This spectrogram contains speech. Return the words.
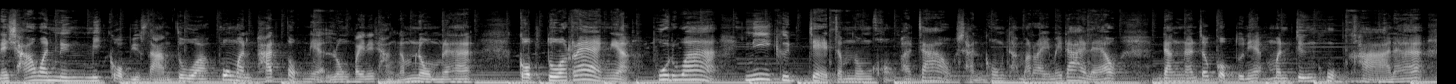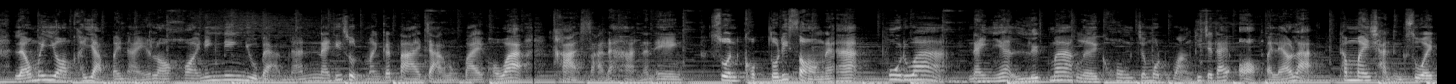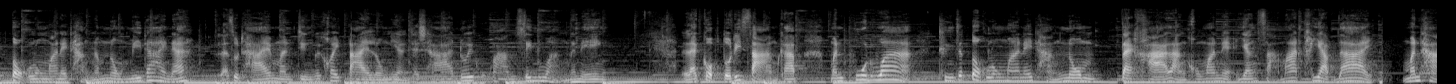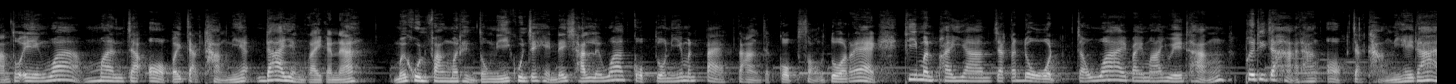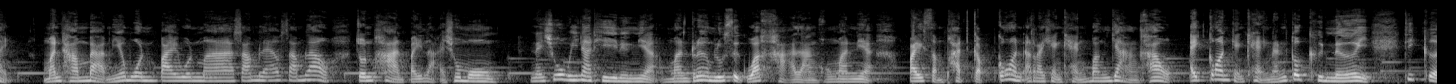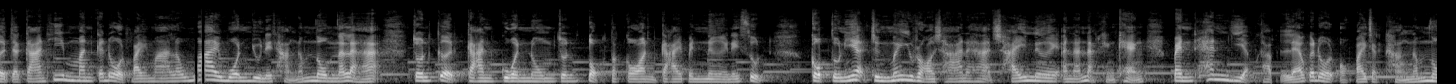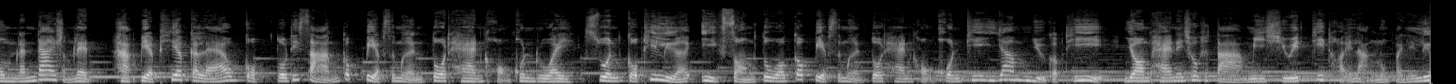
ในเช้าวันหนึ่งมีกบอยู่ 3 ตัว พวกมันพัดตกเนี่ยลงไปในถังน้ำนมนะฮะ กบตัวแรกเนี่ยพูดว่านี่คือเจตจำนงของพระเจ้า ฉันคงทำอะไรไม่ได้แล้ว ดังนั้นเจ้ากบตัวเนี้ยมันจึงหุบขานะฮะ แล้วไม่ยอมขยับไปไหนรอคอยนิ่งๆ อยู่แบบนั้น ในที่สุดมันก็ตายจากลงไป เพราะว่าขาดสารอาหารนั่นเอง ส่วนกบตัวที่สองนะฮะพูดว่า ในเนี้ยลึกมากเลยคงจะหมดหวังที่จะได้ออกไปแล้วล่ะทำไมฉันถึงซวยตกลงมาในถังน้ำนมนี้ได้นะ และสุดท้ายมันจึงค่อยๆ ตายลงอย่างช้าๆด้วยความสิ้นหวังนั่นเอง และกบตัวที่ 3 ครับ มันพูดว่าถึงจะตกลงมาในถังนม แต่ขาหลังของมันเนี่ยยังสามารถขยับได้ มันถามตัวเองว่ามันจะออกไปจากถังเนี้ยได้อย่างไรกันนะ เมื่อคุณฟังมาถึงตรงนี้คุณจะเห็นได้ชัดเลยว่ากบตัวนี้มันแตกต่างจากกบ 2 ตัวแรก ที่มันพยายามจะกระโดด จะว่ายไปมาอยู่ในถัง เพื่อที่จะหาทางออกจากถังนี้ให้ได้ มันทำแบบนี้วนไปวนมาซ้ำแล้วซ้ำเล่าจนผ่านไปหลายชั่วโมง ในช่วงวินาทีหนึ่งเนี่ยมันเริ่มรู้สึกว่าขาหลังของมันเนี่ยไปสัมผัสกับก้อนอะไรแข็งๆบางอย่างเข้า ไอ้ก้อนแข็งๆนั้นก็คือเนย ที่เกิดจากการที่มันกระโดดไปมาแล้วว่ายวนอยู่ในถังน้ำนมนั่นแหละฮะจนเกิดการกวนนมจนตกตะกอนกลายเป็นเนยในสุด กบตัวนี้จึงไม่รอช้านะฮะใช้เนยอันนั้นหนักแข็งๆเป็นแท่นเหยียบครับแล้วกระโดดออกไปจากถังน้ำนมนั้นได้สำเร็จหากเปรียบเทียบกันแล้ว กบตัวที่ 3 ก็เปรียบเสมือนตัวแทนของคนรวย ส่วนกบที่เหลืออีก 2 ตัวก็เปรียบเสมือนตัวแทนของคนที่ย่ำอยู่กับที่ ยอมแพ้ในโชคชะตามีชีวิตที่ถอยหลังลงไปเรื่อย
